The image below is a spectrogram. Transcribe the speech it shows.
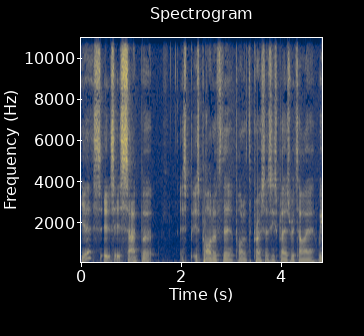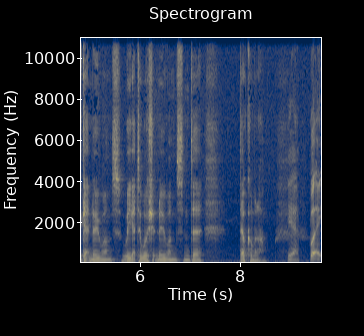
yes, it's it's sad, but it's, it's part of the part of the process. These players retire, we get new ones, we get to worship new ones, and uh, they'll come along. Yeah. Well,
